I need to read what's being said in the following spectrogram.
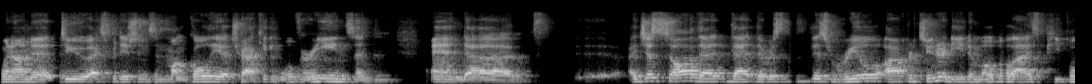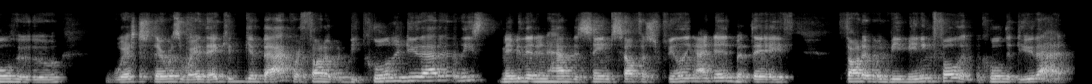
went on to do expeditions in mongolia tracking wolverines and and uh, I just saw that that there was this real opportunity to mobilize people who wished there was a way they could give back or thought it would be cool to do that at least. Maybe they didn't have the same selfish feeling I did, but they thought it would be meaningful and cool to do that.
